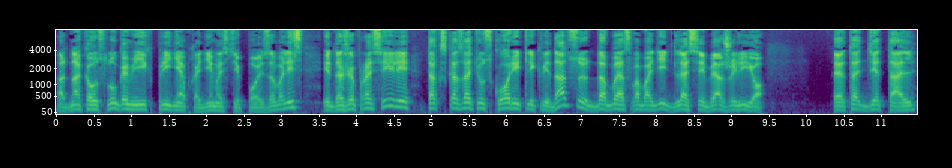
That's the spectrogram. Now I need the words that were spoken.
Однако услугами их при необходимости пользовались и даже просили, так сказать, ускорить ликвидацию, дабы освободить для себя жилье. Эта деталь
